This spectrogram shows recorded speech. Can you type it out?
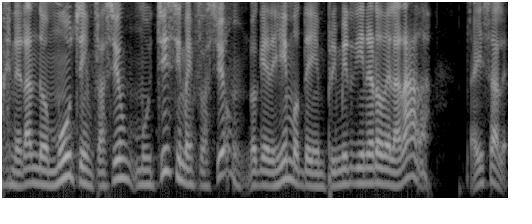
generando mucha inflación, muchísima inflación, lo que dijimos de imprimir dinero de la nada. Ahí sale.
